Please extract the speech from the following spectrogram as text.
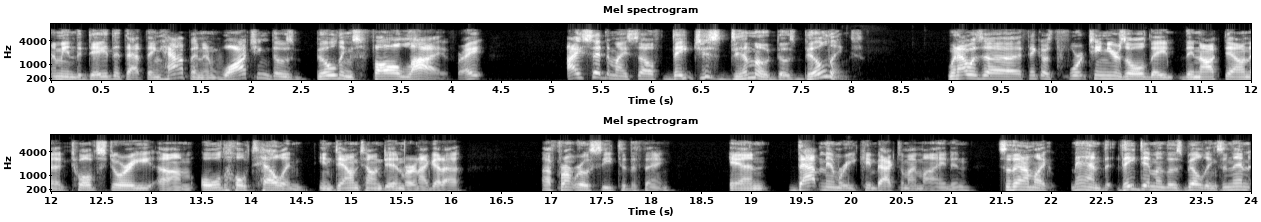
I mean the day that that thing happened and watching those buildings fall live, right? I said to myself, they just demoed those buildings. When I was, uh, I think I was 14 years old, they they knocked down a 12-story um, old hotel in in downtown Denver, and I got a, a front row seat to the thing, and that memory came back to my mind. And so then I'm like, man, they demoed those buildings. And then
